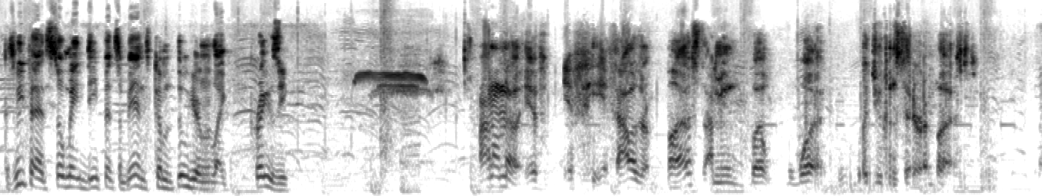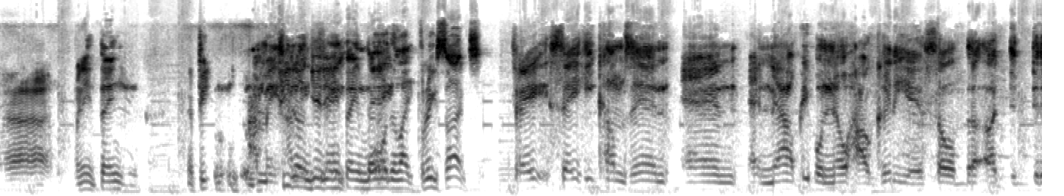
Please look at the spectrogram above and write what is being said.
because we've had so many defensive ends come through here like crazy. I don't know if if if I was a bust. I mean, but what would you consider a bust? Uh, anything if he I mean, if he I doesn't mean, get they- anything more they- than like three sacks. say say he comes in and and now people know how good he is, so the, uh, d- d-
